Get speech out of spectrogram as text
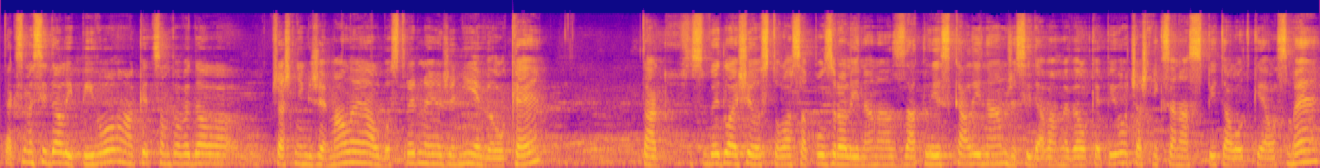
Tak sme si dali pivo a keď som povedala čašník, že malé alebo stredné, že nie je veľké, tak z vedľajšieho stola sa pozreli na nás, zatlieskali nám, že si dávame veľké pivo. Čašník sa nás spýtal, odkiaľ sme,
